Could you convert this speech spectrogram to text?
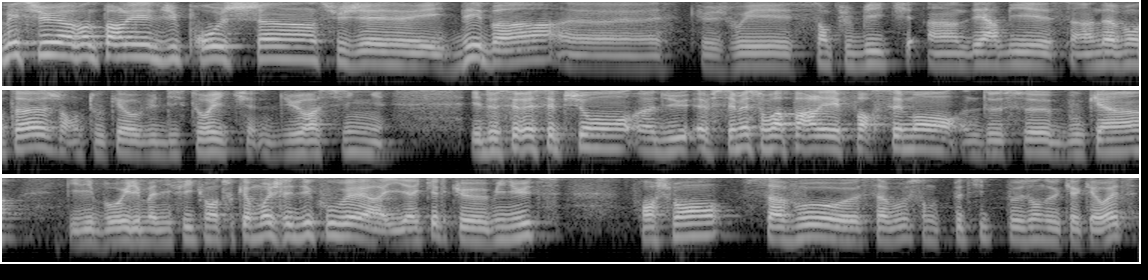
Messieurs, avant de parler du prochain sujet et débat, euh, est-ce que jouer sans public un derby, c'est un avantage? En tout cas, au vu de l'historique du Racing et de ses réceptions euh, du FCMS, on va parler forcément de ce bouquin. Il est beau, il est magnifique. En tout cas, moi, je l'ai découvert il y a quelques minutes. Franchement, ça vaut, euh, ça vaut son petit pesant de cacahuètes.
